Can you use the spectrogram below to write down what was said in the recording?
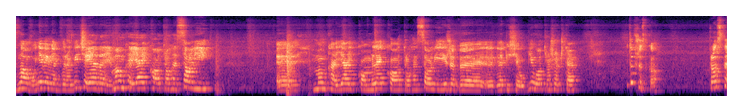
Znowu, nie wiem jak wy robicie, ja daję mąkę, jajko, trochę soli. E, mąka, jajko, mleko, trochę soli, żeby e, lepiej się ubiło troszeczkę. I to wszystko. Proste,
